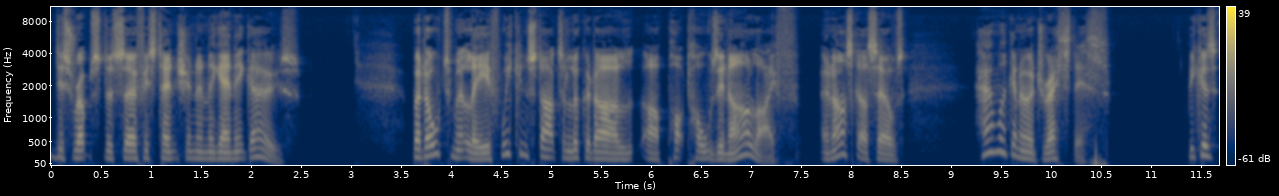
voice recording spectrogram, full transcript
disrupts the surface tension, and again it goes. But ultimately, if we can start to look at our, our potholes in our life and ask ourselves, how am I going to address this? Because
